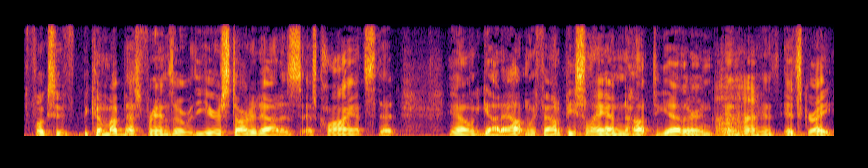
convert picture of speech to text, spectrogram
folks who've become my best friends over the years started out as as clients that you know, we got out and we found a piece of land and hunt together, and, uh-huh. and it's, it's, great.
